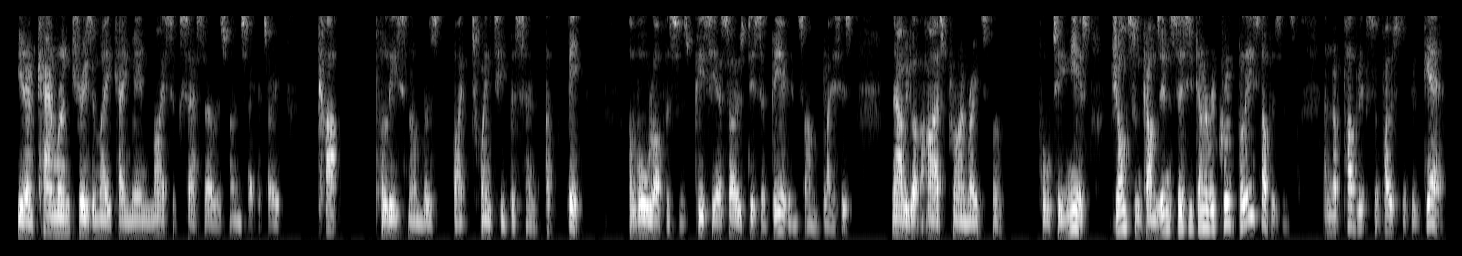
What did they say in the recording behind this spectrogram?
You know, Cameron, Theresa May came in, my successor as Home Secretary, cut police numbers by 20%, a fifth of all officers. PCSOs disappeared in some places. Now we've got the highest crime rates for 14 years. Johnson comes in and says he's going to recruit police officers, and the public's supposed to forget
